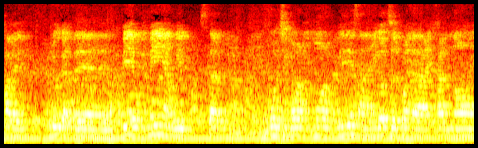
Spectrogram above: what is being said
have a look at the video with me and we started watching more and more videos and I got to the point that I had no,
